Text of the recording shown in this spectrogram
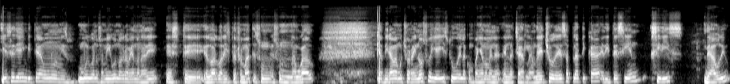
Y ese día invité a uno de mis muy buenos amigos, no agraviando a nadie, este, Eduardo Arispe Femat, es un, es un abogado que admiraba mucho a Reynoso y ahí estuvo él acompañándome en la, charla. De hecho, de esa plática edité 100 CDs de audio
